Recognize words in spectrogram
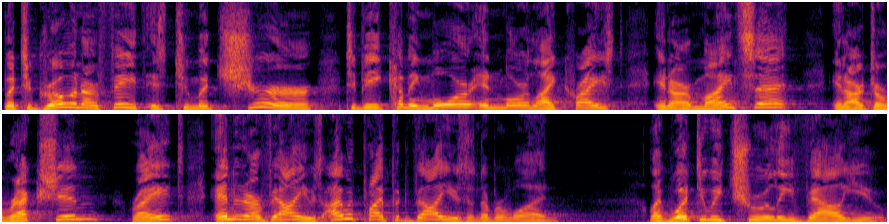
but to grow in our faith is to mature to becoming more and more like Christ in our mindset, in our direction, right? And in our values. I would probably put values as number one. Like, what do we truly value?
